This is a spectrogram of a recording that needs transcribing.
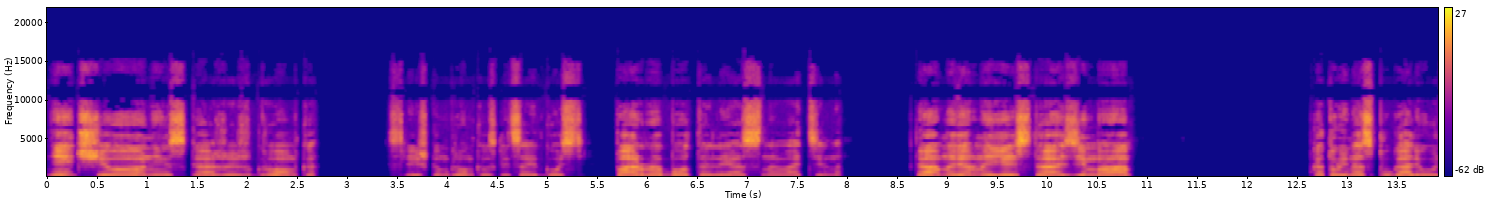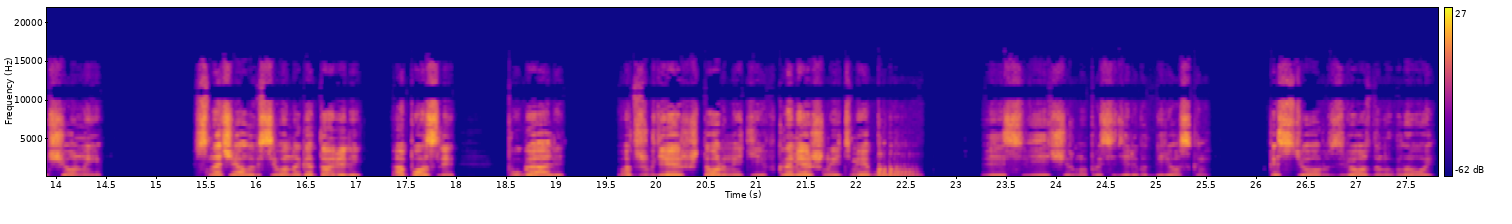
Ничего не скажешь громко, слишком громко восклицает гость. Поработали основательно. Там, наверное, есть та зима, которой нас пугали ученые. Сначала всего наготовили, а после пугали. Вот ж где штормики, в кромешной тьме. Бррр. Весь вечер мы просидели под березками. Костер, звезды над головой.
